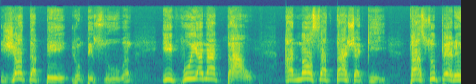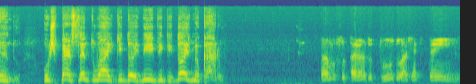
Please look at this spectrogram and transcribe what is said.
JP, João Pessoa, e fui a Natal. A nossa taxa aqui está superando os percentuais de 2022, meu caro. Estamos superando tudo. A gente tem,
